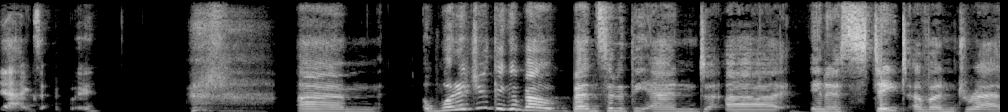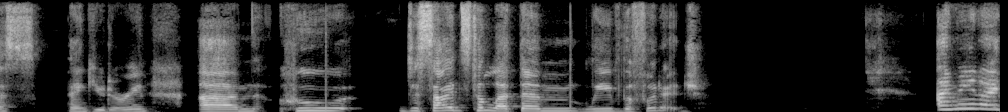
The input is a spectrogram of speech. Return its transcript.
Yeah, exactly. Um what did you think about Benson at the end uh in a state of undress thank you, Doreen, um, who decides to let them leave the footage. I mean, I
